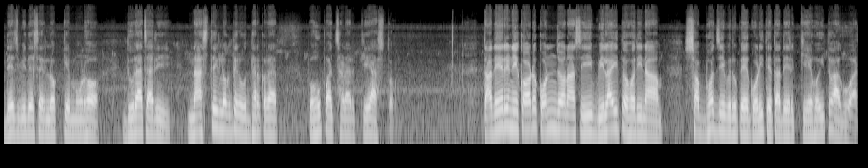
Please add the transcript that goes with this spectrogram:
দেশ বিদেশের লোককে মূঢ়, দুরাচারী, নাস্তিক লোকদের উদ্ধার করার বহুপাত ছাড়ার কে আসত? তাদের নিকট কোনজন আসি বিলাইত হরিনাম? সভ্যজীব রূপে গড়িতে তাদের কে হইত আগুয়ান?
